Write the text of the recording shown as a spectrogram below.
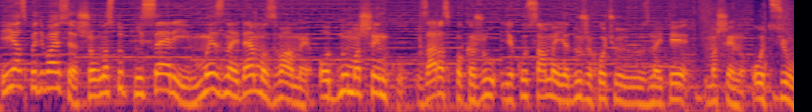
І я сподіваюся, що в наступній серії ми знайдемо з вами одну машинку. Зараз покажу, яку саме я дуже хочу знайти машину. Оцю.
